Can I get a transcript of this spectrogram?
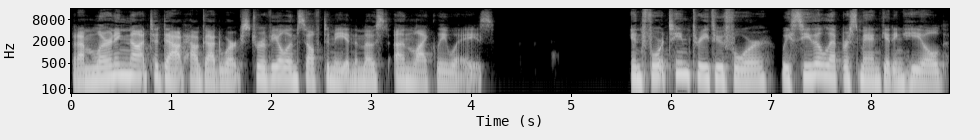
But I'm learning not to doubt how God works to reveal himself to me in the most unlikely ways. In 14 3 through 4, we see the leprous man getting healed,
